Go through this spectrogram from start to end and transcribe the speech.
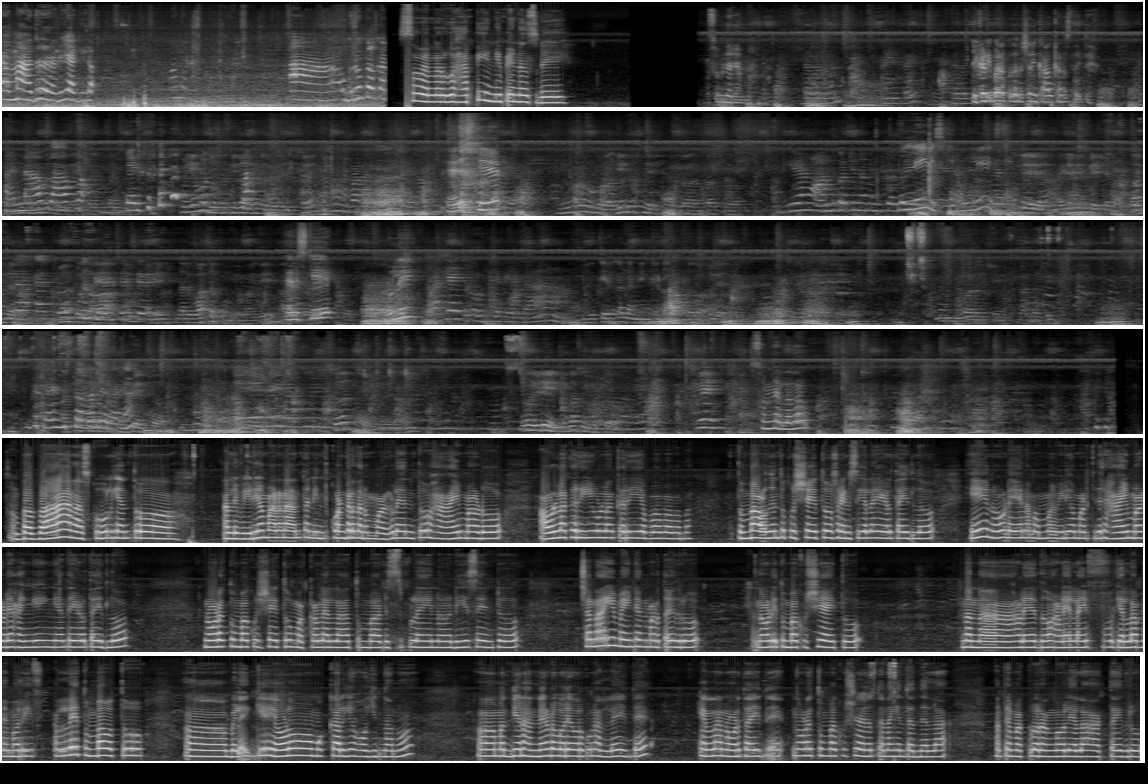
ನಮ್ಮ ಆದರೂ ರೆಡಿ ಆಗಿಲ್ಲ. ಗ್ರೂಪ್ ಸೊ ಎಲ್ಲರಿಗೂ ಹ್ಯಾಪಿ ಇಂಡಿಪೆಂಡೆನ್ಸ್ ಡೇ ಸುಮ್ಮನೆ ಅಮ್ಮ. ಈ ಕಡೆಗೆ ಬರಪ್ಪ ಧನುಷ ನಿಂಗೆ ಕಾಲು ಕಾಣಿಸ್ತೈತೆ ಅಣ್ಣ ಪಾಪ. హెడ్స్కి హెడ్స్కి ఉల్లి తిరగాల నేను కట్టి ఇంకా టైం ఇస్తావా లేదా ಸುಮ್ಮನೆ ಇರಲ್ಲ ಅಬ್ಬಬ್ಬಾ ನಾ ಸ್ಕೂಲ್ಗೆ ಅಂತೂ ಅಲ್ಲಿ ವಿಡಿಯೋ ಮಾಡೋಣ ಅಂತ ನಿಂತ್ಕೊಂಡ್ರೆ ನನ್ನ ಮಗಳಂತೂ ಹಾಯ್ ಮಾಡು. ಅವಳನ್ನ ಕರಿ ಇವಳನ್ನ ಕರಿ ಅಬ್ಬಬ್ಬಬ್ಬ ತುಂಬ ಅವಳಿಗಂತೂ ಖುಷಿ ಆಯಿತು ಫ್ರೆಂಡ್ಸಿಗೆಲ್ಲ ಹೇಳ್ತಾ ಇದ್ಲು. ಏ ನೋಡೇ ನಮ್ಮಮ್ಮ ವಿಡಿಯೋ ಮಾಡ್ತಿದ್ರೆ ಹಾಯ್ ಮಾಡಿ ಹಾಗೆ ಹಿಂಗೆ ಅಂತ ಹೇಳ್ತಾ ಇದ್ಲು. ನೋಡೋಕೆ ತುಂಬ ಖುಷಿ ಮಕ್ಕಳೆಲ್ಲ ತುಂಬ ಡಿಸಿಪ್ಲೈನ್ ಡೀಸೆಂಟು ಚೆನ್ನಾಗಿ ಮೈಂಟೈನ್ ಮಾಡ್ತಾಯಿದ್ರು ನೋಡಿ ತುಂಬ ಖುಷಿ ಆಯಿತು. ನನ್ನ ಹಳೆಯದು, ಹಳೆ ಲೈಫ್ಗೆಲ್ಲ ಮೆಮೊರಿ ಅಲ್ಲೇ ತುಂಬ ಹೊತ್ತು ಬೆಳಗ್ಗೆ ಏಳು ಮುಕ್ಕಾಲಿಗೆ ಹೋಗಿದ್ದು ನಾನು. ಮಧ್ಯಾಹ್ನ ಹನ್ನೆರಡುವರೆವರೆಗೂ ಅಲ್ಲೇ ಇದ್ದೆ. ಎಲ್ಲ ನೋಡ್ತಾ ಇದ್ದೆ. ನೋಡೋಕೆ ತುಂಬ ಖುಷಿ ಆಗುತ್ತೆ ನನಗಿಂಥದ್ದನ್ನೆಲ್ಲ ಮತ್ತು ಮಕ್ಕಳು ರಂಗೋಲಿ ಎಲ್ಲ ಹಾಕ್ತಾಯಿದ್ರು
